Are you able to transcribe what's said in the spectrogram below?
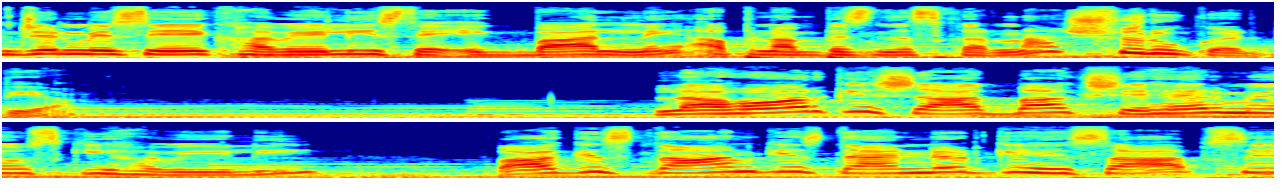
जिनमें से एक हवेली से इकबाल ने अपना बिज़नेस करना शुरू कर दिया। लाहौर के शादबाग शहर में उसकी हवेली पाकिस्तान के स्टैंडर्ड के हिसाब से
